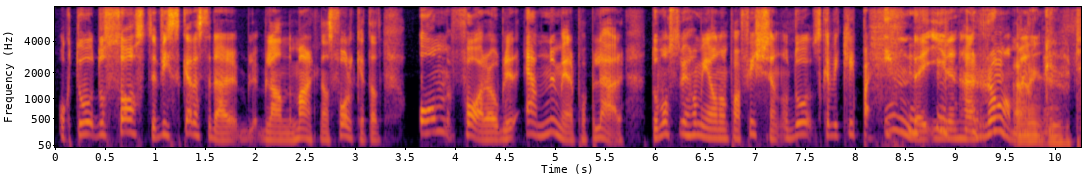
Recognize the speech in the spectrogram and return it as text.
Och då, då sades det, viskades det där bl- bland marknadsfolket att om Farao blir ännu mer populär, då måste vi ha med honom på affischen och då ska vi klippa in dig i den här ramen. men gud.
